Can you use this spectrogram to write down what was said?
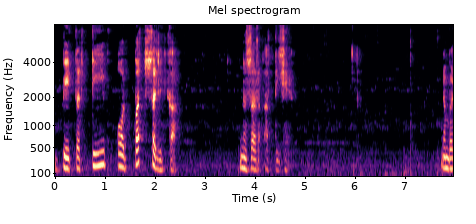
बेतरतीब और बदसलीका नज़र आती है। नंबर,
